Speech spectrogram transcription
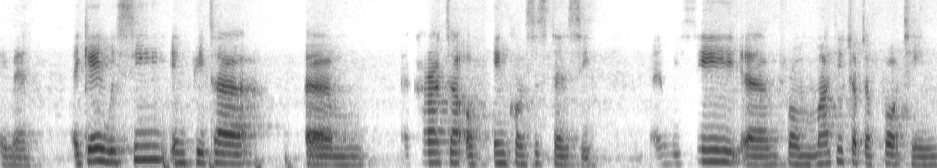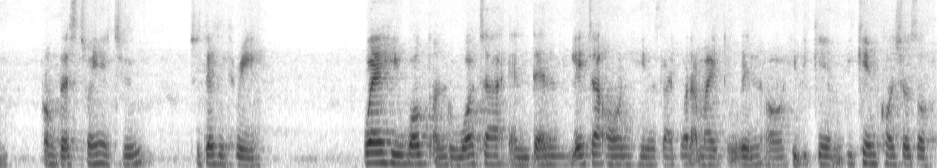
Amen. Again, we see in Peter um, a character of inconsistency. And we see um, from Matthew chapter 14, from verse 22 to 33, where he walked on the water, and then later on he was like, "What am I doing?" Or he became became conscious of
